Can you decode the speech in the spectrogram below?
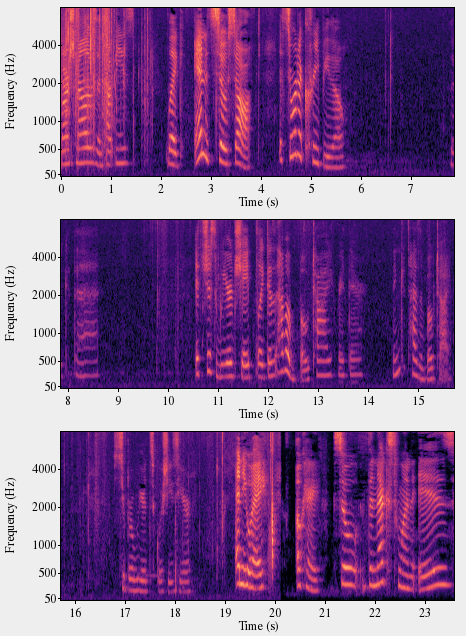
marshmallows and puppies. Like, and it's so soft. It's sort of creepy though. Look at that. It's just weird shaped. Like, does it have a bow tie right there? I think it has a bow tie. Super weird squishies here. Anyway, okay, so the next one is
